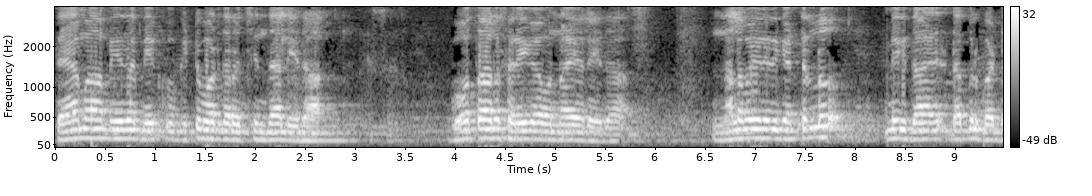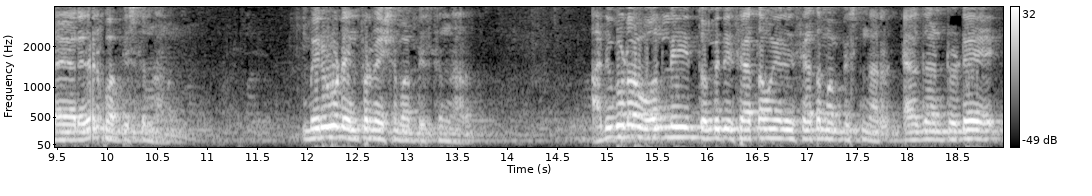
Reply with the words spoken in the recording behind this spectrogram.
తేమ మీద మీకు గిట్టుబాటు ధర వచ్చిందా లేదా? గోతాలు సరిగా ఉన్నాయా లేదా? నలభై ఎనిమిది గంటల్లో మీకు దా డబ్బులు పడ్డాయా లేదా అని పంపిస్తున్నాను. మీరు కూడా ఇన్ఫర్మేషన్ పంపిస్తున్నారు. అది కూడా ఓన్లీ తొమ్మిది శాతం ఎనిమిది శాతం పంపిస్తున్నారు. యాజ్ ఆన్ టుడే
